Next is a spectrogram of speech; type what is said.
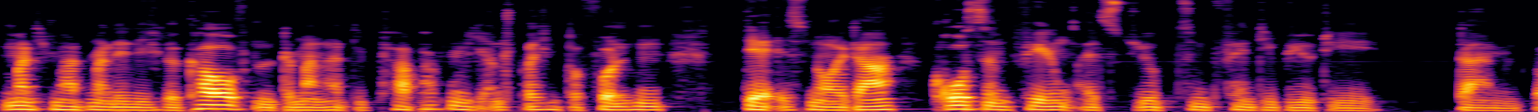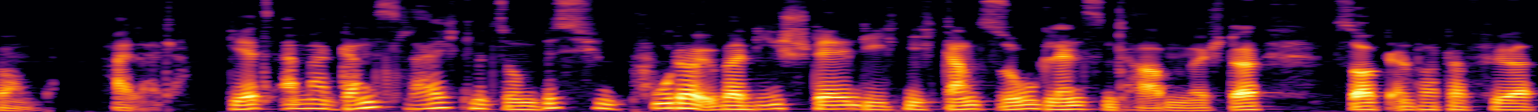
manchmal hat man den nicht gekauft und man hat die Verpackung nicht ansprechend gefunden. Der ist neu da. Große Empfehlung als Dupe zum Fenty Beauty Diamond Bomb. Highlighter. Gehe jetzt einmal ganz leicht mit so ein bisschen Puder über die Stellen, die ich nicht ganz so glänzend haben möchte. Sorgt einfach dafür,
